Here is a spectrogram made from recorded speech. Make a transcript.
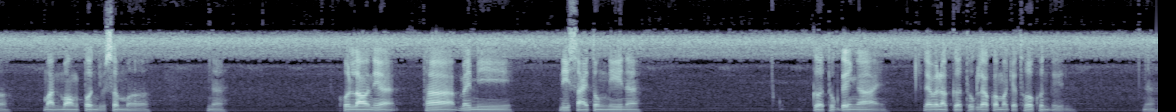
อ หมั่นมองตนอยู่เสมอนะคนเราเนี่ยถ้าไม่มีนิสัยตรงนี้นะ เกิดทุกข์ได้ง่าย และเวลาเกิดทุกข์แล้วก็มักจะโทษคนอื่นนะ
